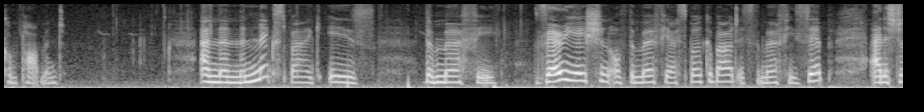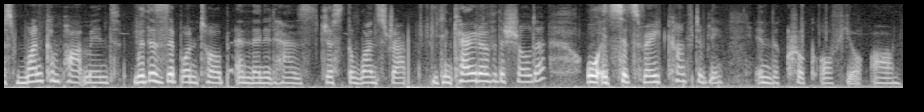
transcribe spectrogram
compartment. And then the next bag is the Murphy variation of the Murphy I spoke about. It's the Murphy zip, and it's just one compartment with a zip on top, and then it has just the one strap. You can carry it over the shoulder, or it sits very comfortably in the crook of your arm.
